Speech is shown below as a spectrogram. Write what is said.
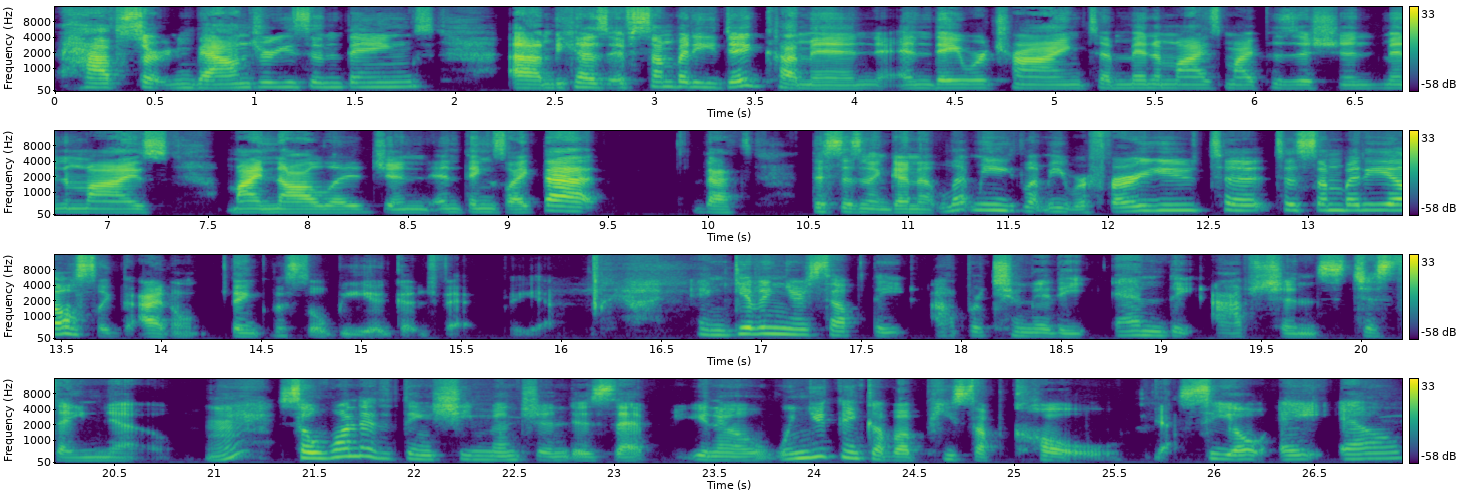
have certain boundaries and things. Um, because if somebody did come in and they were trying to minimize my position, minimize my knowledge and, and things like that, that's this isn't gonna let me let me refer you to to somebody else. Like I don't think this will be a good fit. But yeah. And giving yourself the opportunity and the options to say no Mm-hmm. So one of the things she mentioned is that, you know, when you think of a piece of coal, yeah. C O A L,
